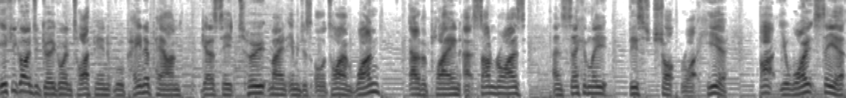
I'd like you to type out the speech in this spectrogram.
If you go into Google and type in Wilpena Pound, you're going to see two main images all the time. One, out of a plane at sunrise, and secondly, this shot right here. But you won't see it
